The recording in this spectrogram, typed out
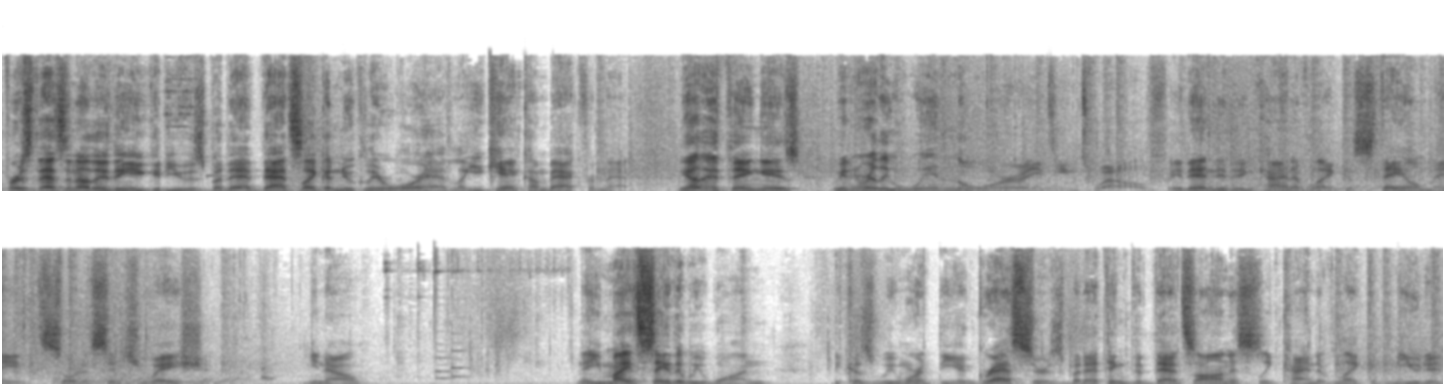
First, that's another thing you could use, but that, that's like a nuclear warhead. Like, you can't come back from that. The other thing is, we didn't really win the War of 1812. It ended in kind of like a stalemate sort of situation, you know? Now, you might say that we won because we weren't the aggressors, but I think that that's honestly kind of like a muted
